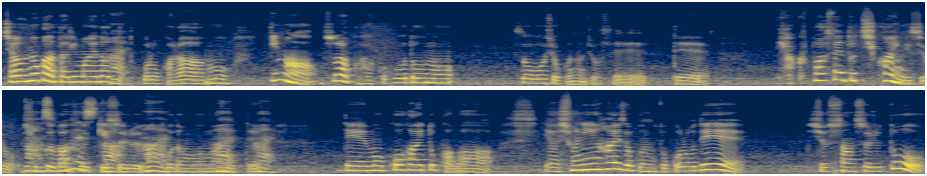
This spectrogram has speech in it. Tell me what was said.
ちゃうのが当たり前だったところからもう今おそらく博報堂の総合職の女性って100%近いんですよ。職場復帰する子供生まれて。でもう後輩とかはいや初任配属のところで出産すると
